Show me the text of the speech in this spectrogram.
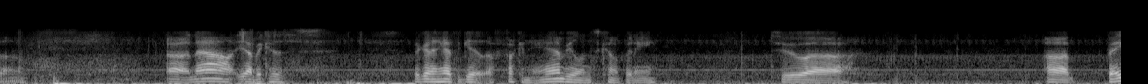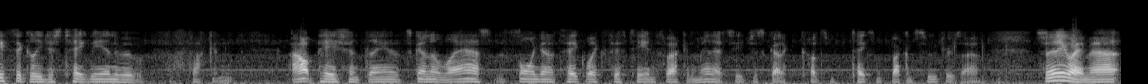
um, uh, now, yeah, because they're going to have to get a fucking ambulance company to, uh, uh, basically just take me into a fucking outpatient thing it's gonna last it's only gonna take like 15 fucking minutes. You just gotta cut some take some fucking sutures out. So anyway man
